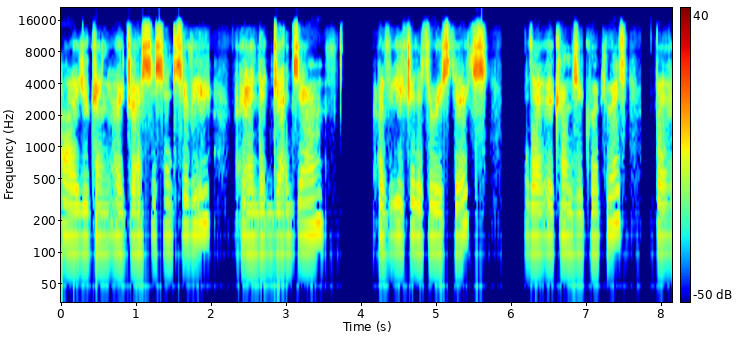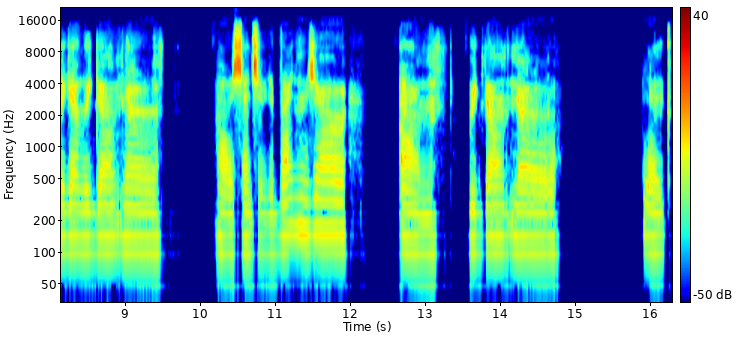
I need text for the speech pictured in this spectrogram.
uh, you can adjust the sensitivity and the dead zone of each of the three sticks that it comes equipped with. But again, we don't know how sensitive the buttons are. Um, we don't know like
